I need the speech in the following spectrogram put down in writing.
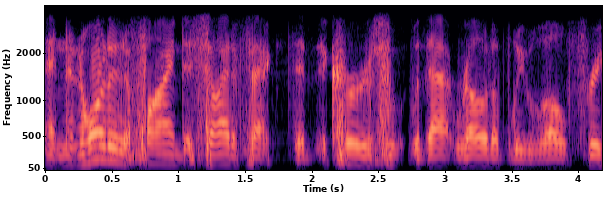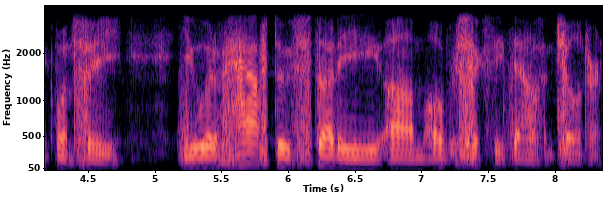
And in order to find a side effect that occurs with that relatively low frequency, you would have to study um, over 60,000 children.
